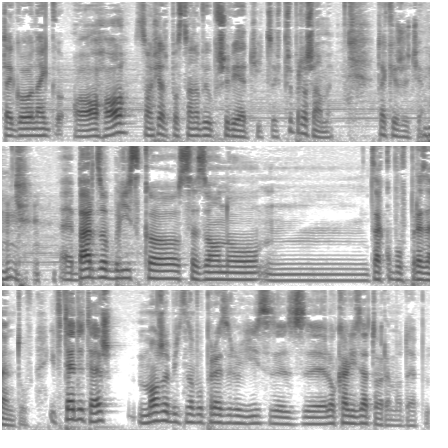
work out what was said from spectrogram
tego najgo... Oho, sąsiad postanowił przywiercić coś, przepraszamy, takie życie. E, bardzo blisko sezonu mm, zakupów prezentów. I wtedy też może być znowu press release z lokalizatorem od Apple.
